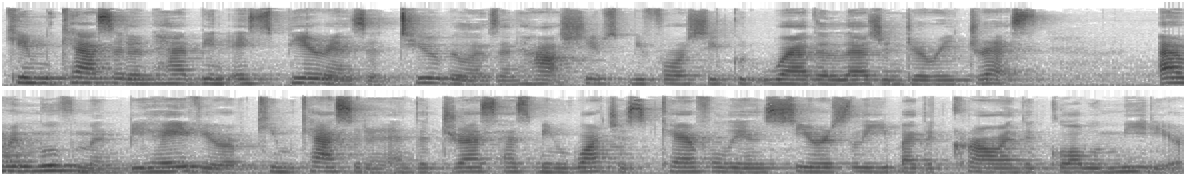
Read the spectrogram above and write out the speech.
Kim Kardashian had been experiencing turbulence and hardships before she could wear the legendary dress. Every movement, behavior of Kim Kardashian and the dress has been watched carefully and seriously by the crowd and the global media.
